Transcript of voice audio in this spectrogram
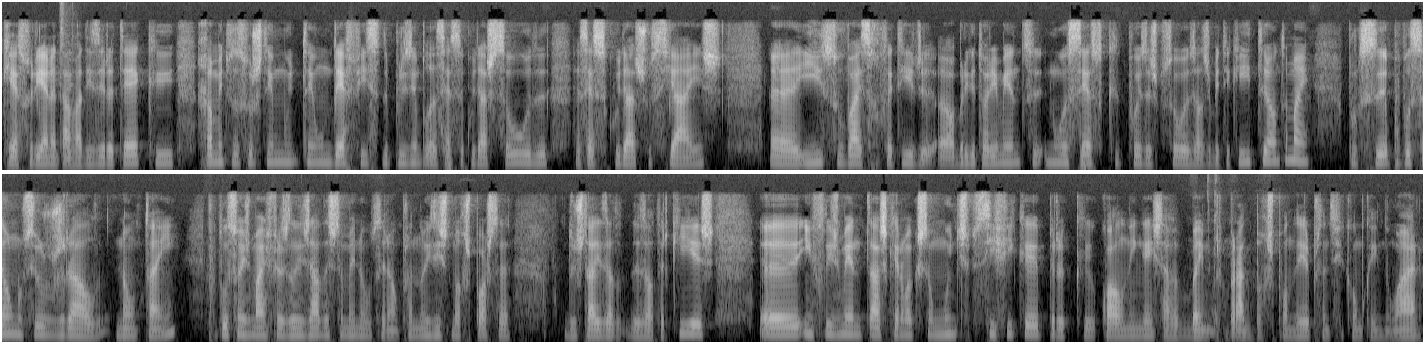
que é açoriana, estava a dizer até que realmente os Açores têm, muito, têm um déficit de, por exemplo, acesso a cuidados de saúde, acesso a cuidados sociais, eh, e isso vai se refletir eh, obrigatoriamente no acesso que depois as pessoas LGBTQI terão também. Porque se a população, no seu geral, não tem, populações mais fragilizadas também não o terão. Portanto, não existe uma resposta do Estado e das au- das autarquias. Eh, infelizmente, acho que era uma questão muito específica para que a qual ninguém estava bem preparado para responder, portanto, ficou um bocadinho no ar.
